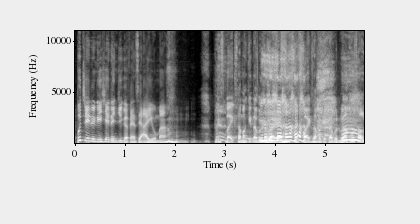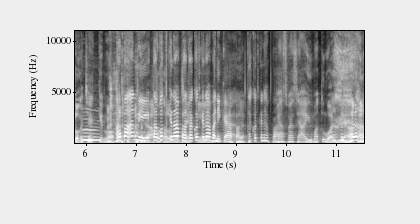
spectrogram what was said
Putri Indonesia dan juga fansnya Ayuma. Please baik sama kita berdua ya. Please baik sama kita berdua. Aku selalu ngecekin loh. Apaan nih? Ya, aku Takut kenapa? ngecekin. Takut kenapa nih Kak? Apa? Takut kenapa? Fans-fansnya Ayuma tuh luar biasa.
